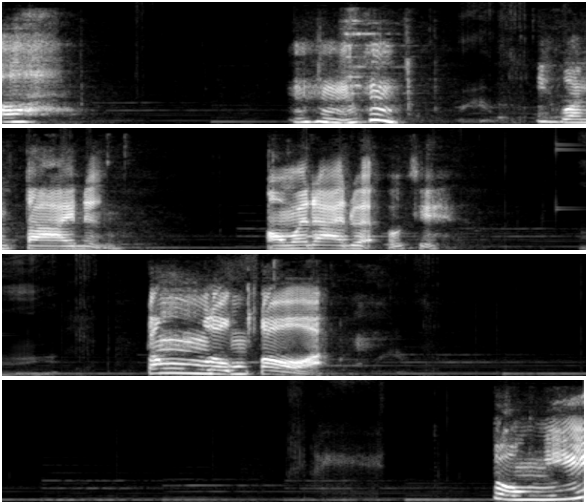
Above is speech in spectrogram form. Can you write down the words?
อ๋ออือหือหึมีคนตายหนึ่ง เอาไม่ได้ด้วย โอเค ต้องลงต่ออะตรงนี้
